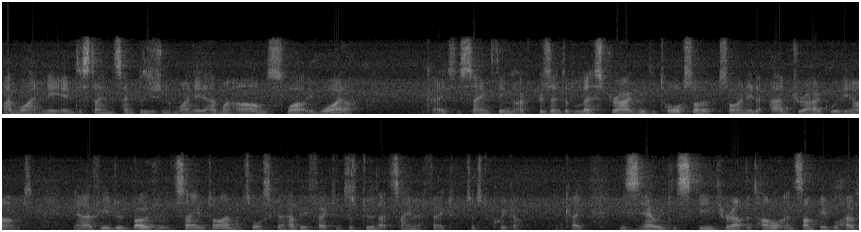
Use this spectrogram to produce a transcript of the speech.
I might need, and to stay in the same position, I might need to have my arms slightly wider. Okay, the same thing, I've presented less drag with the torso, so I need to add drag with the arms. Now if you do both at the same time, it's also going to have the effect of just do that same effect, just quicker. Okay, this is how we can steer throughout the tunnel, and some people have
